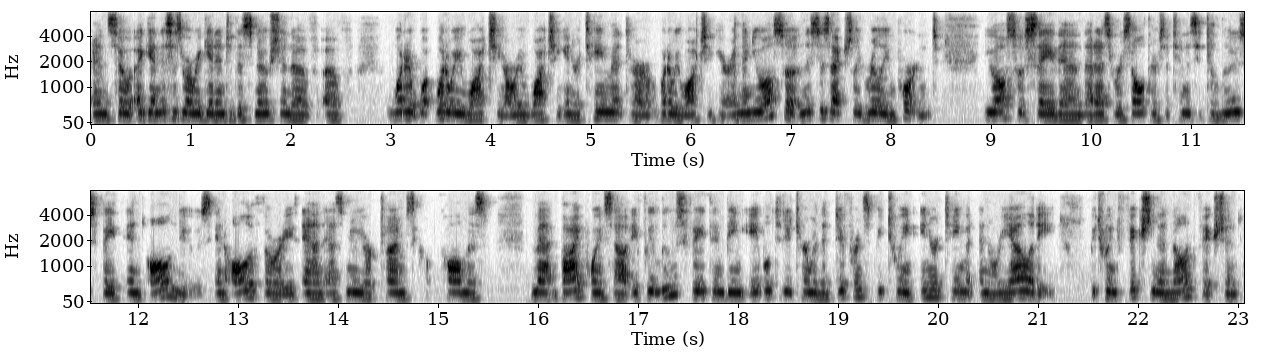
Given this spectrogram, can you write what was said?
And so again, this is where we get into this notion of, of what are what, what are we watching? Are we watching entertainment or what are we watching here? And then you also, and this is actually really important, you also say then that as a result, there's a tendency to lose faith in all news, in all authorities, and as New York Times columnist Matt Bai points out, if we lose faith in being able to determine the difference between entertainment and reality, between fiction and nonfiction,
